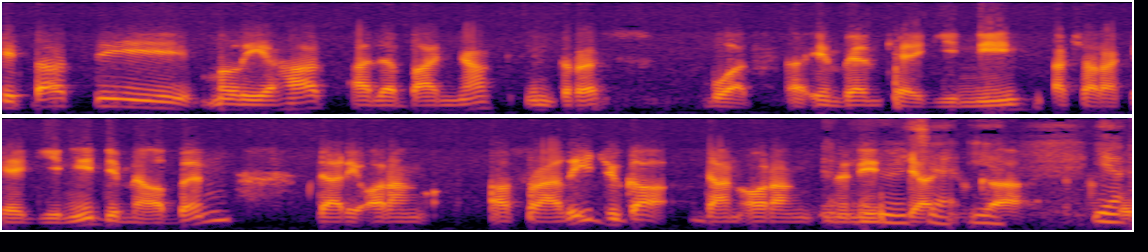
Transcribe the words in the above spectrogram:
kita sih melihat ada banyak interest buat uh, event kayak gini, acara kayak gini di Melbourne dari orang Australia juga dan orang Indonesia, juga. Ya,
